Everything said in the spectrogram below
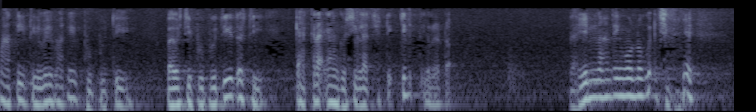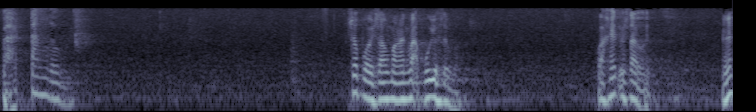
Mati dhewe, mati bubuti. Baris dibubuti terus dikekrek nganggo silet sithik-sithik ngono tok. Lah yen nganti ngono kuwi batang to. Sapa wis mangan Pak Puyuh sapa? Wahid wis tau. Heh?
